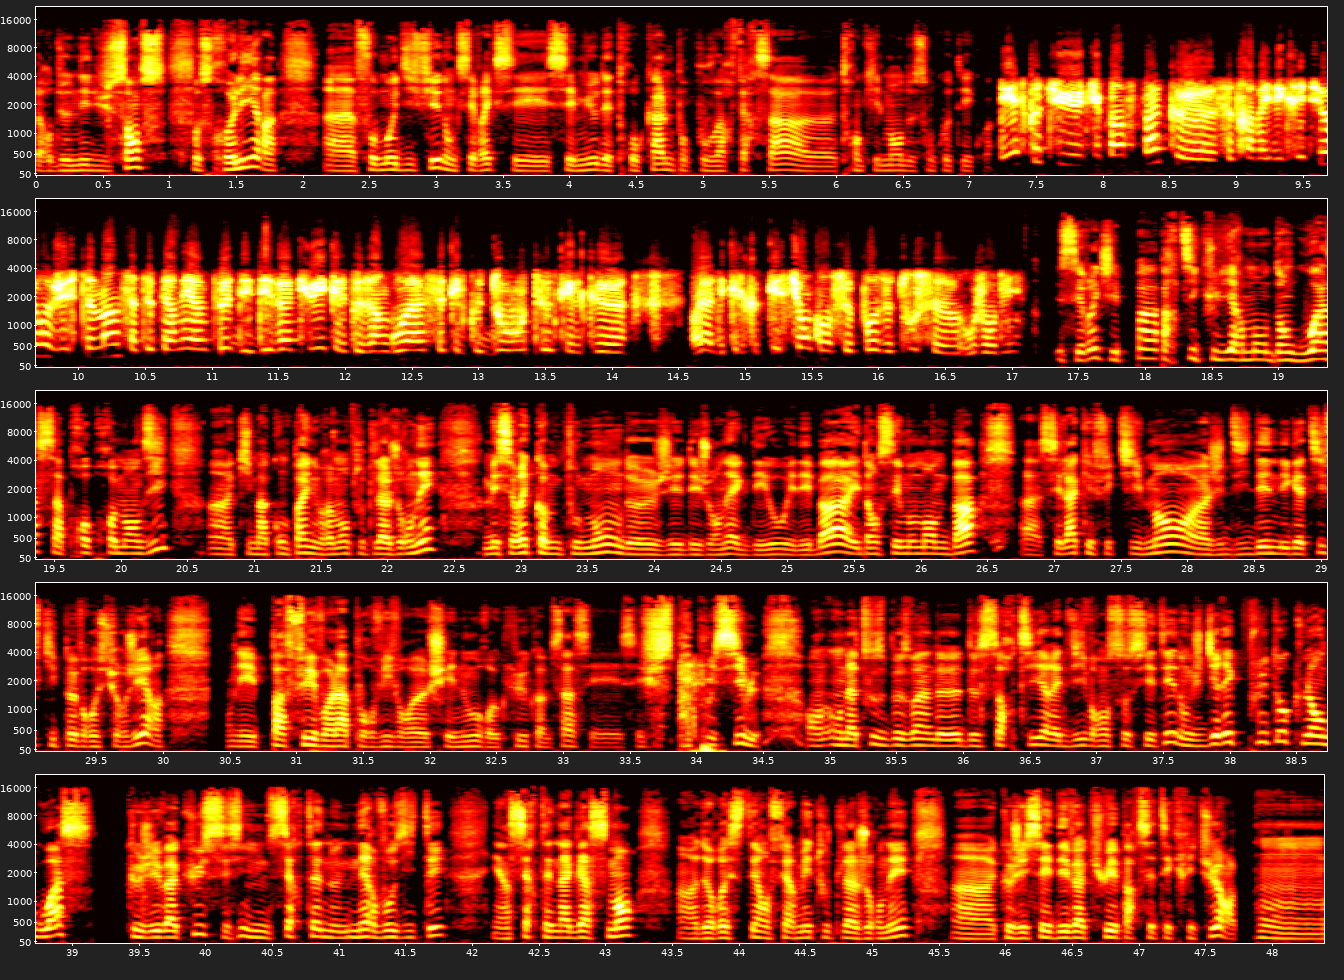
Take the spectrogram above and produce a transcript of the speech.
leur donner du sens, faut se relire, euh, faut modifier, donc c'est vrai que c'est, mieux d'être au calme pour pouvoir faire ça euh, tranquillement de son côté. Et est-ce que tu, tu penses pas que ce travail d'écriture, justement, ça te permet un peu d'évacuer quelques angoisses, quelques doutes, quelques, voilà, quelques questions qu'on se pose tous aujourd'hui? C'est vrai que j'ai pas particulièrement d'angoisse à proprement dit, hein, qui m'accompagne vraiment toute la journée. Mais c'est vrai que comme tout le monde, euh, j'ai des journées avec des hauts et des bas. Et dans ces moments de bas, euh, c'est là qu'effectivement euh, j'ai des idées négatives qui peuvent ressurgir. On n'est pas fait voilà pour vivre chez nous reclus comme ça, c'est juste pas possible. On, a tous besoin de, de sortir et de vivre en société. Donc je dirais plutôt que l'angoisse que j'évacue, c'est une certaine nervosité et un certain agacement hein, de rester enfermé toute la journée euh, que j'essaie d'évacuer par cette écriture.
